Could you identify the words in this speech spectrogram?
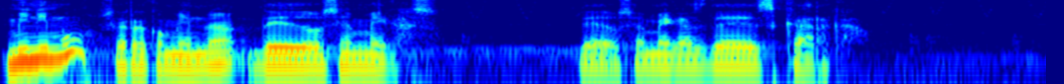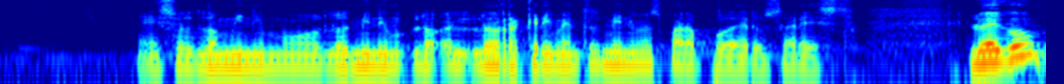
mínimo, se recomienda de 12 megas, de 12 megas de descarga. Eso es lo mínimo, los, mínimos, los requerimientos mínimos para poder usar esto. Luego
